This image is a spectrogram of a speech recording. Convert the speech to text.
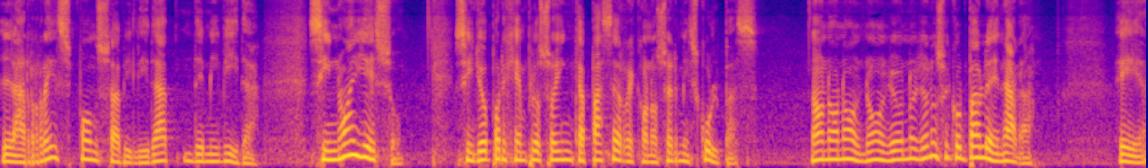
la responsabilidad de mi vida. Si no hay eso, si yo, por ejemplo, soy incapaz de reconocer mis culpas, no, no, no, no, yo no, yo no soy culpable de nada. Eh,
